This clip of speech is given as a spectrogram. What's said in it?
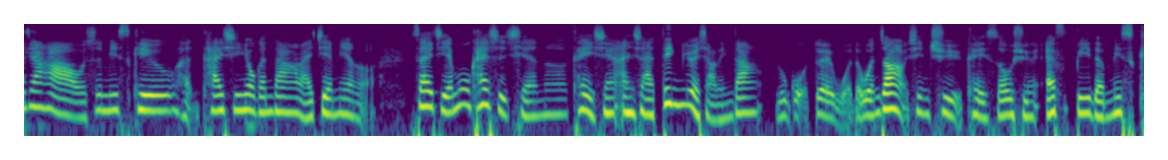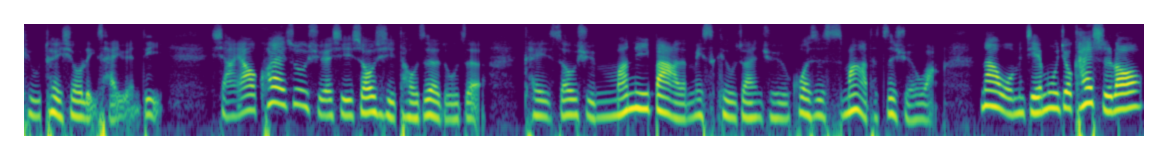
大家好，我是 Miss Q，很开心又跟大家来见面了。在节目开始前呢，可以先按下订阅小铃铛。如果对我的文章有兴趣，可以搜寻 FB 的 Miss Q 退休理财园地。想要快速学习收起投资的读者，可以搜寻 Money Bar 的 Miss Q 专区，或是 Smart 自学网。那我们节目就开始喽。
